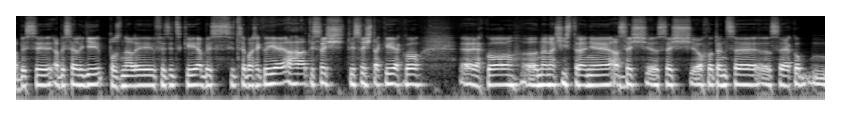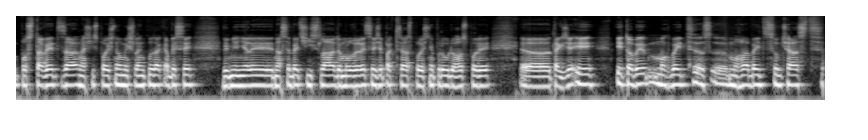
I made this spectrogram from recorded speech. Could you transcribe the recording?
aby, si, aby se lidi poznali fyzicky, aby si třeba řekli, je, aha, ty seš, ty seš taky jako Eh, jako eh, na naší straně a hmm. seš, seš ochoten se, se jako postavit za naší společnou myšlenku, tak aby si vyměnili na sebe čísla, domluvili se, že pak třeba společně půjdou do hospody. Eh, takže i, i to by mohl být, mohla být součást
